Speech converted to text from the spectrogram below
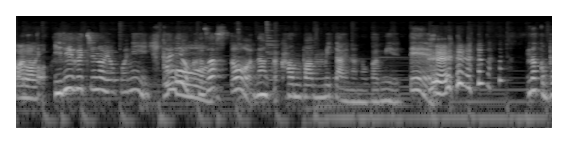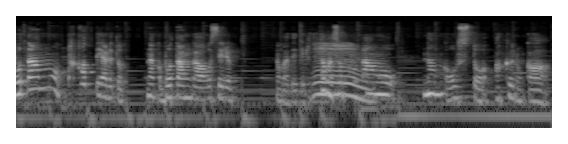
あの入り口の横に光をかざすとなんか看板みたいなのが見えてへなんかボタンもパカッてやるとなんかボタンが押せるのが出てきて多分そのボタンをなんか押すと開くのか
